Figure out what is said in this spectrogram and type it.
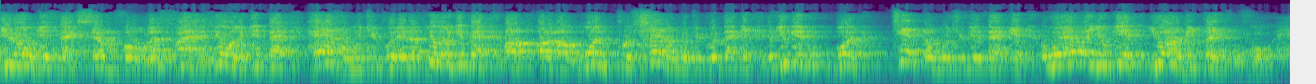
If you don't get back sevenfold, that's fine. If you only get back half of what you put in, if you only get back uh, uh, uh, one percent of what you put back in, if you get one tenth of what you get back in, whatever you get, you ought to be thankful for it.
